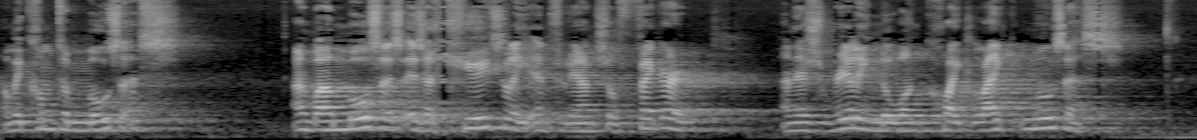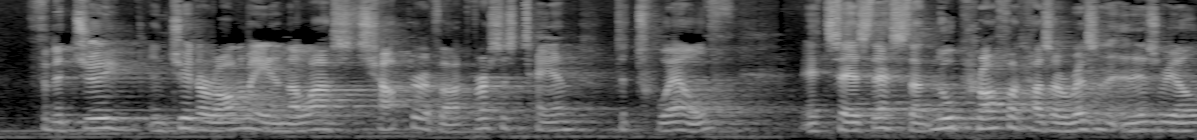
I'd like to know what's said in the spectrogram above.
and we come to Moses. And while Moses is a hugely influential figure, and there's really no one quite like Moses, for the Jew in Deuteronomy, in the last chapter of that, verses 10 to 12, it says this that no prophet has arisen in Israel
